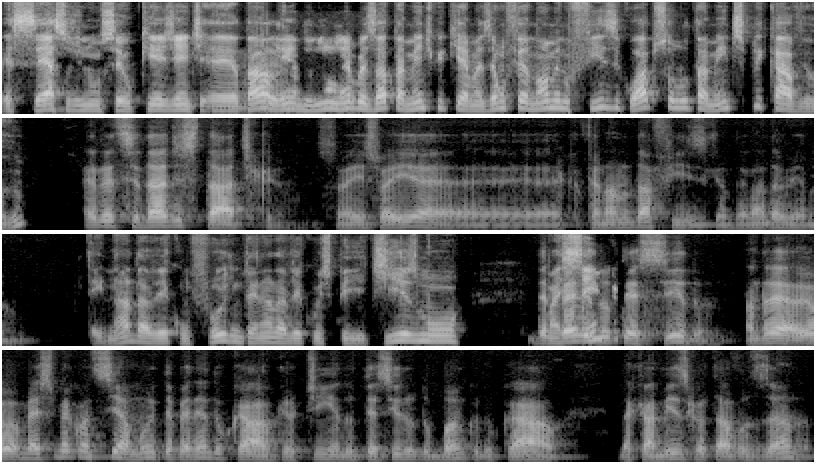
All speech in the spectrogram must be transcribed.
excesso de não sei o que, gente. É, eu estava é. lendo, não lembro exatamente o que é, mas é um fenômeno físico absolutamente explicável, viu? Eletricidade estática. Isso aí, isso aí é, é fenômeno da física, não tem nada a ver, não. Tem nada a ver com fluido, não tem nada a ver com espiritismo. Depende sempre... do tecido. André, eu, isso me acontecia muito, dependendo do carro que eu tinha, do tecido do banco do carro, da camisa que eu estava usando,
